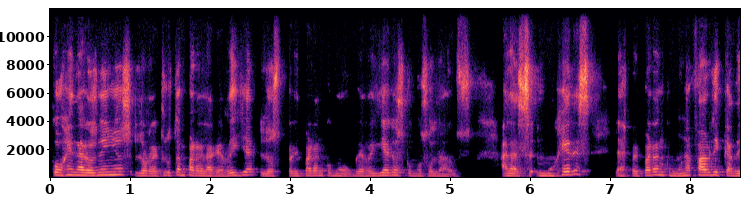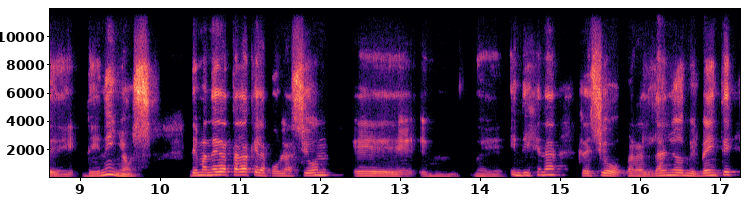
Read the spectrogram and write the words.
Cogen a los niños, los reclutan para la guerrilla, los preparan como guerrilleros, como soldados. A las mujeres las preparan como una fábrica de, de niños, de manera tal que la población eh, eh, indígena creció para el año 2020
